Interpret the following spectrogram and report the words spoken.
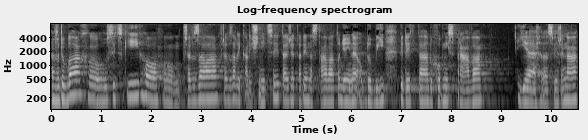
V dobách eh, husických ho eh, převzala, převzali kališníci, takže tady nastává to dějné období, kdy ta duchovní zpráva je svěřená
